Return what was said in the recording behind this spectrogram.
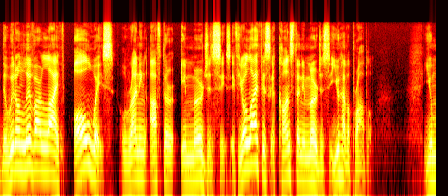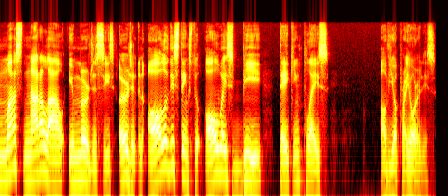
that we don't live our life always running after emergencies. If your life is a constant emergency, you have a problem. You must not allow emergencies, urgent, and all of these things to always be taking place of your priorities.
